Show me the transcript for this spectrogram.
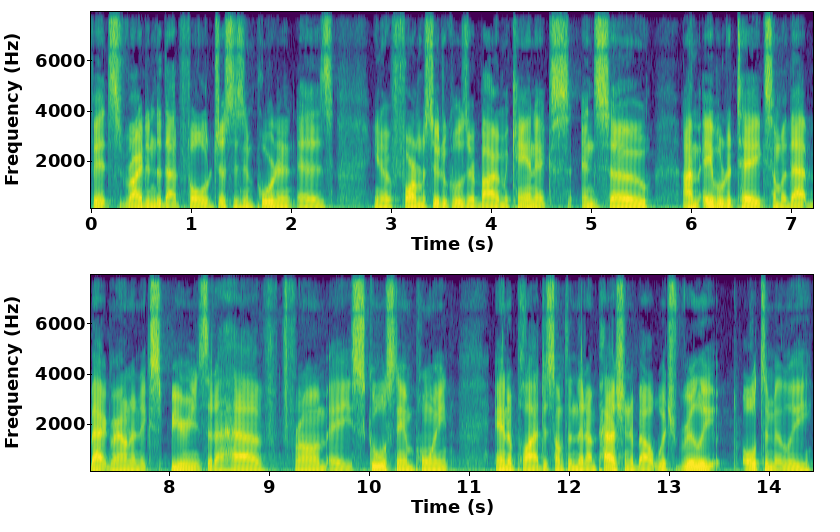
fits right into that fold just as important as you know pharmaceuticals or biomechanics and so i'm able to take some of that background and experience that i have from a school standpoint and apply it to something that i'm passionate about which really ultimately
